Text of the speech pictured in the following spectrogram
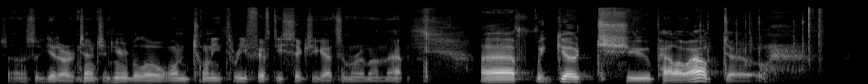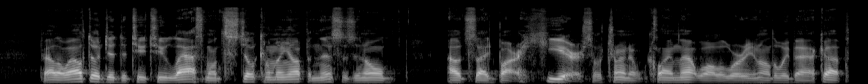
So this would get our attention here below 123.56. You got some room on that. Uh, if we go to Palo Alto, Palo Alto did the 2-2 last month, still coming up, and this is an old outside bar here. So trying to climb that wall of worry and all the way back up.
